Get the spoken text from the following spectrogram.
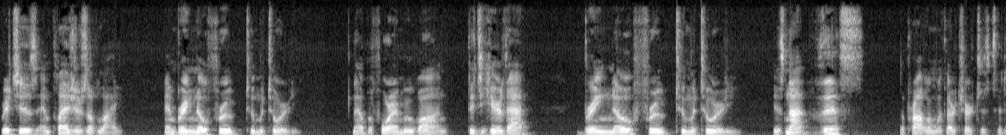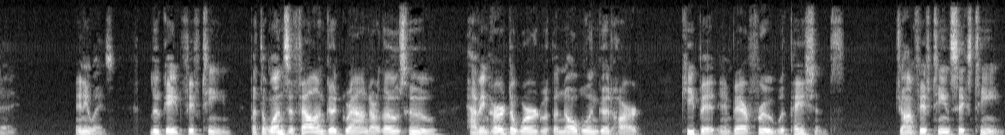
riches, and pleasures of life, and bring no fruit to maturity. Now before I move on, did you hear that? Bring no fruit to maturity. Is not this the problem with our churches today? Anyways, Luke 8:15. But the ones that fell on good ground are those who, having heard the word with a noble and good heart, keep it and bear fruit with patience. John 15:16.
